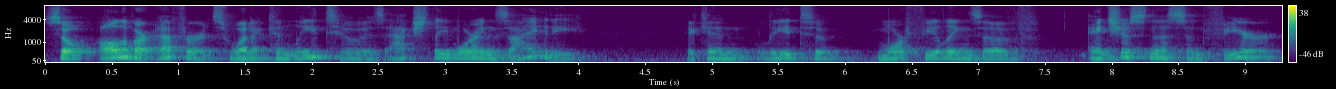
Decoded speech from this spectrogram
So, all of our efforts, what it can lead to is actually more anxiety. It can lead to more feelings of anxiousness and fear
